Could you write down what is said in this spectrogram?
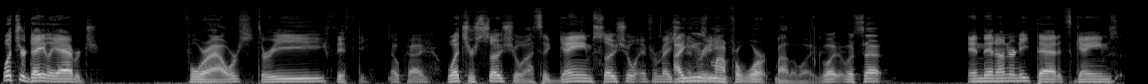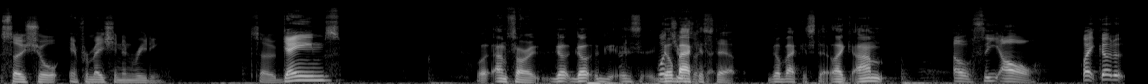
What's your daily average? Four hours. Three fifty. Okay. What's your social? I said game, social, information. I use reading. mine for work, by the way. What, what's that? and then underneath that it's games, social, information, and reading. So games, Well, I'm sorry. Go go go back a step. Go back a step. Like I'm. Oh, see all. Wait, go to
